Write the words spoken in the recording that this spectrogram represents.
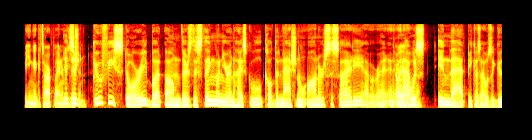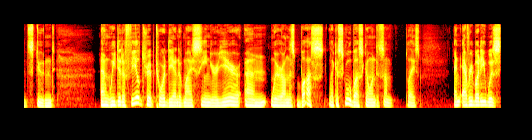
being a guitar player and a It's musician? a goofy story, but um, there's this thing when you're in high school called the National Honor Society, uh, right? And, Oh, and I was in that because I was a good student. And we did a field trip toward the end of my senior year. Um, we were on this bus, like a school bus, going to some place, and everybody was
